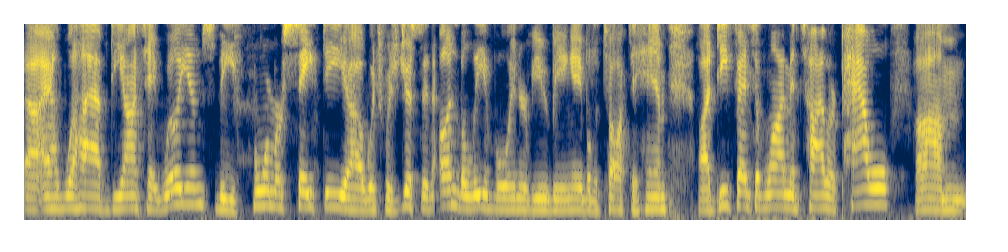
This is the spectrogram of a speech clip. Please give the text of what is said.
Uh, we'll have Deontay Williams, the former safety, uh, which was just an unbelievable interview being able to talk to him. Uh, defensive lineman Tyler Powell, um,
